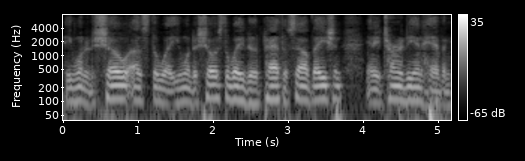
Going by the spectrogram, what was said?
He wanted to show us the way. He wanted to show us the way to the path of salvation and eternity in heaven.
